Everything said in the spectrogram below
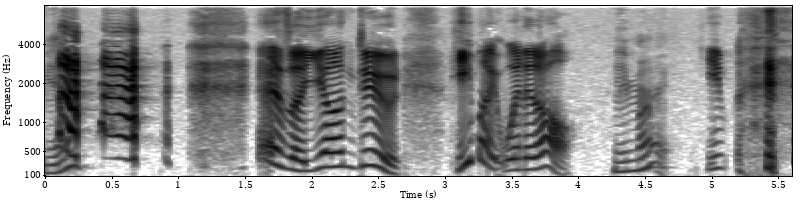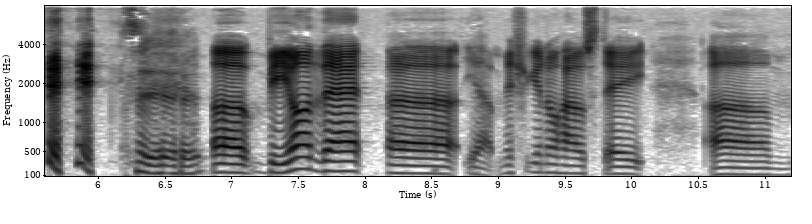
yeah, As a young dude, he might win it all. he might. He uh, beyond that, uh, yeah, Michigan, Ohio State. Um,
